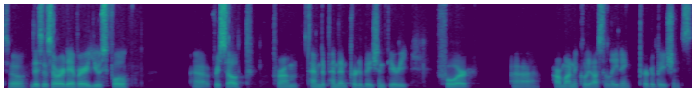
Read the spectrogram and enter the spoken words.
So this is already a very useful uh, result from time-dependent perturbation theory for uh, harmonically oscillating perturbations.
